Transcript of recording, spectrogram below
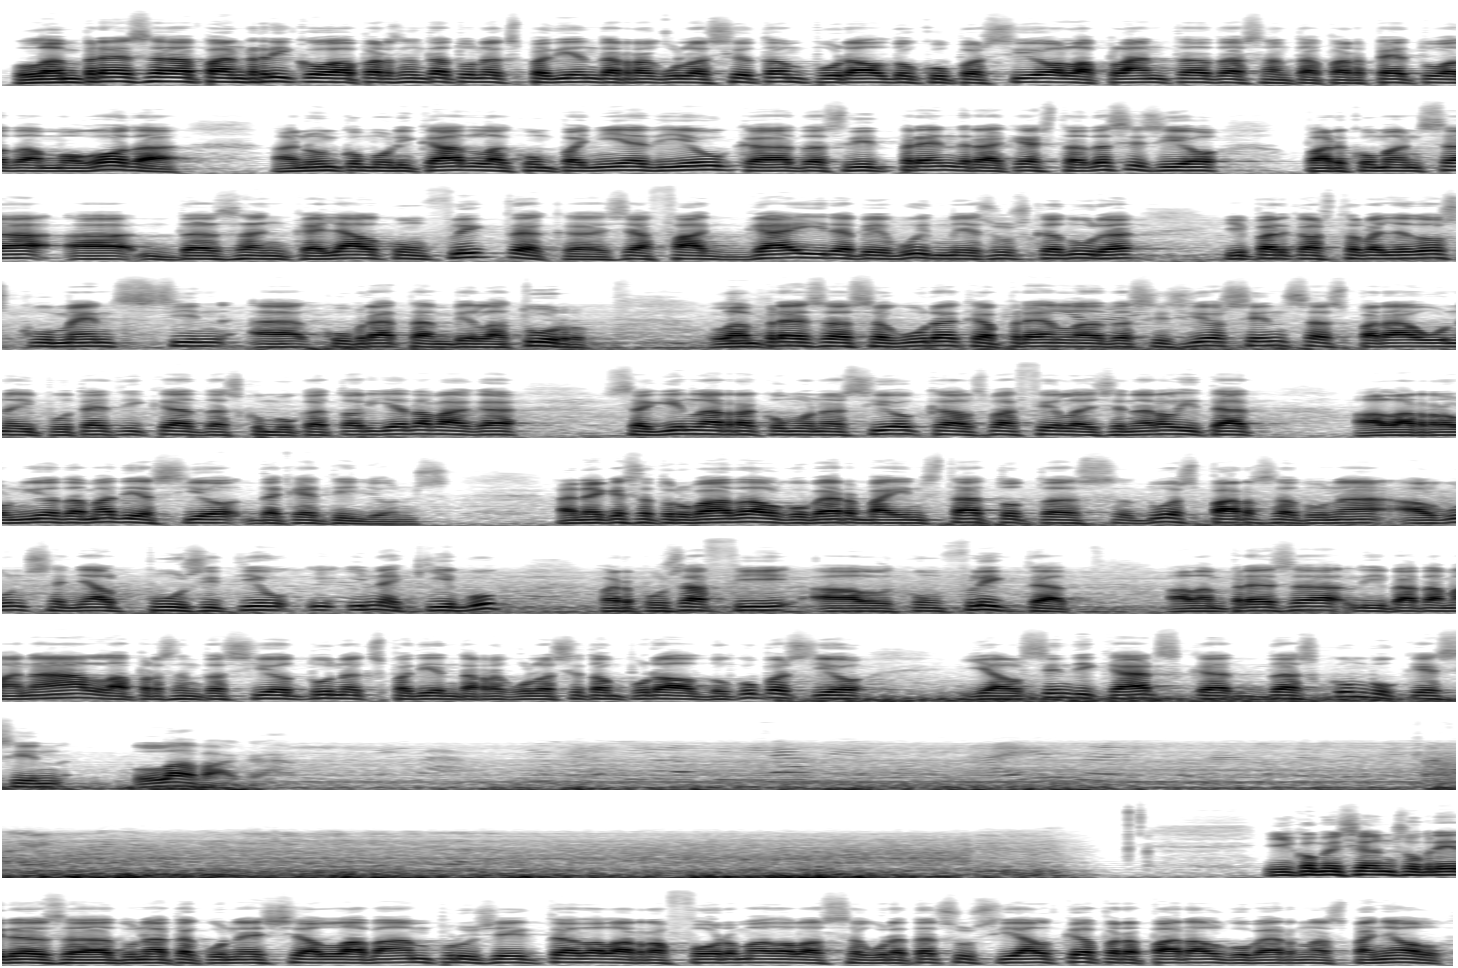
L'empresa Panrico ha presentat un expedient de regulació temporal d'ocupació a la planta de Santa Perpètua de Mogoda. En un comunicat, la companyia diu que ha decidit prendre aquesta decisió per començar a desencallar el conflicte, que ja fa gairebé 8 mesos que dura, i perquè els treballadors comencin a cobrar també l'atur. L'empresa assegura que pren la decisió sense esperar una hipotètica desconvocatòria de vaga, seguint la recomanació que els va fer la Generalitat a la reunió de mediació d'aquest dilluns. En aquesta trobada, el govern va instar totes dues parts a donar algun senyal positiu i inequívoc per posar fi al conflicte. A l'empresa li va demanar la presentació d'un expedient de regulació temporal d'ocupació i als sindicats que desconvoquessin la vaga. I Comissions Obreres ha donat a conèixer l'avantprojecte de la reforma de la Seguretat Social que prepara el govern espanyol.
